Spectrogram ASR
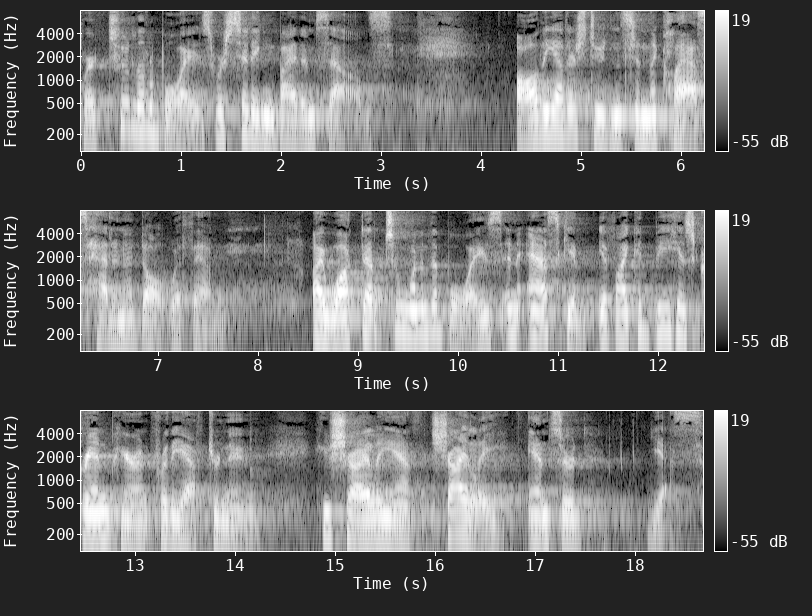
where two little boys were sitting by themselves. All the other students in the class had an adult with them. I walked up to one of the boys and asked him if I could be his grandparent for the afternoon. He shyly, shyly answered yes.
